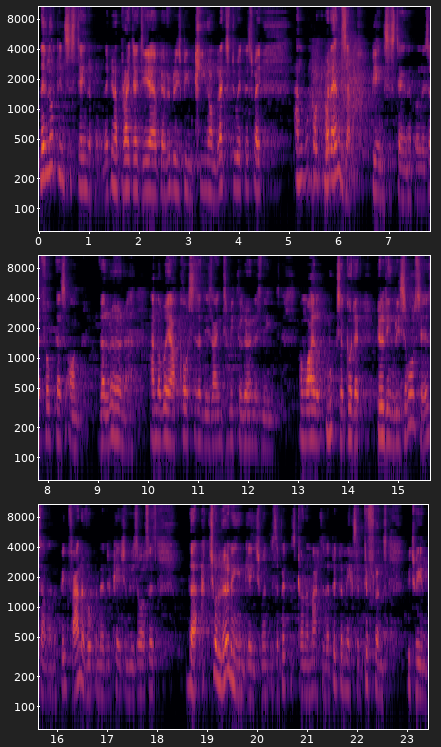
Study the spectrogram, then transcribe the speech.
they've not been sustainable. They've been a bright idea, everybody's been keen on, let's do it this way. And what, what ends up being sustainable is a focus on the learner and the way our courses are designed to meet the learner's needs. And while MOOCs are good at building resources, and I'm a big fan of open education resources, the actual learning engagement is the bit that's going to matter, the bit that makes a difference between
